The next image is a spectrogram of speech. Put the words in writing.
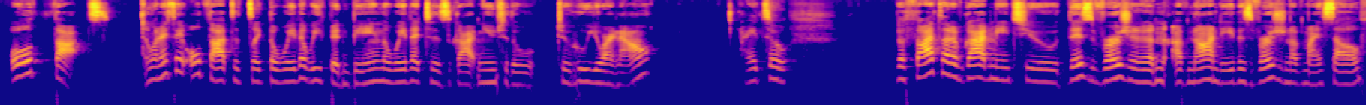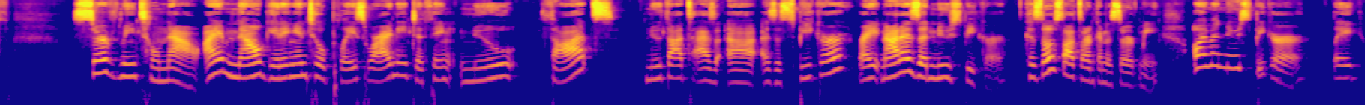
Old thoughts and when I say old thoughts, it's like the way that we've been being, the way that has gotten you to the to who you are now. Right? So the thoughts that have gotten me to this version of Nandi, this version of myself, served me till now. I am now getting into a place where I need to think new thoughts, new thoughts as a, as a speaker, right? Not as a new speaker, because those thoughts aren't going to serve me. Oh, I'm a new speaker. Like,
